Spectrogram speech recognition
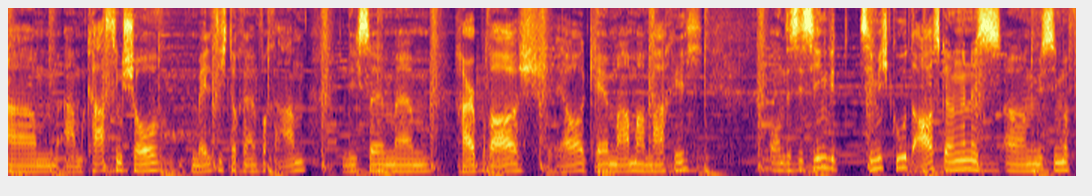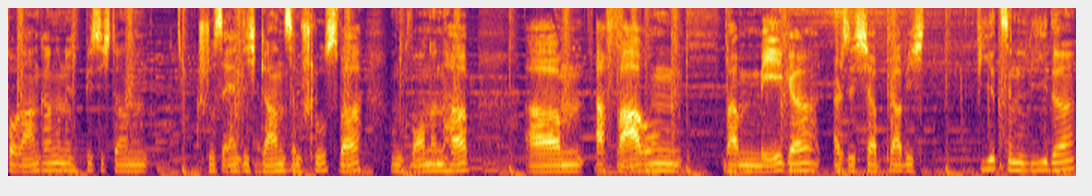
ähm, ähm, Castingshow, melde dich doch einfach an. Und ich so in meinem Halbrausch, ja okay Mama, mache ich. Und es ist irgendwie ziemlich gut ausgegangen, es ähm, ist immer vorangegangen, bis ich dann schlussendlich ganz am Schluss war und gewonnen habe. Ähm, Erfahrung war mega, also ich habe glaube ich 14 Lieder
